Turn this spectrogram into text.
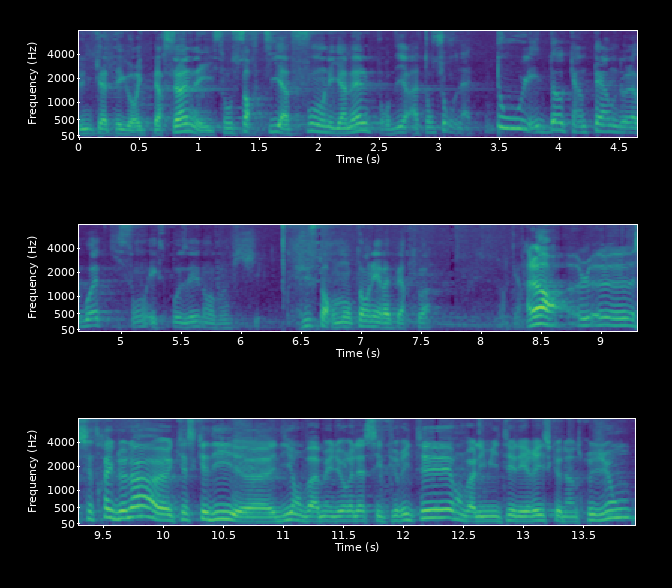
d'une catégorie de personnes, et ils sont sortis à fond les gamelles pour dire attention, on a tous les docs internes de la boîte qui sont exposés dans un fichier, juste en remontant les répertoires. Alors, cette règle-là, qu'est-ce qu'elle dit? Elle dit on va améliorer la sécurité, on va limiter les risques d'intrusion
